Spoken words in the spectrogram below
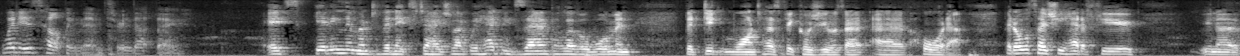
What is helping them through that though? it's getting them into the next stage. Like we had an example of a woman that didn't want us because she was a, a hoarder, but also she had a few, you know,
